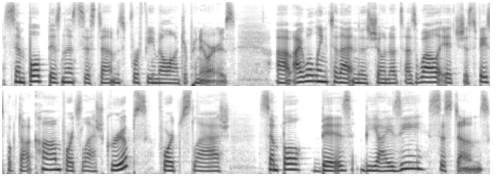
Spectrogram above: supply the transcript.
Simple Business Systems for Female Entrepreneurs. Uh, I will link to that in the show notes as well. It's just facebook.com forward slash groups forward slash simple biz, B I Z systems.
